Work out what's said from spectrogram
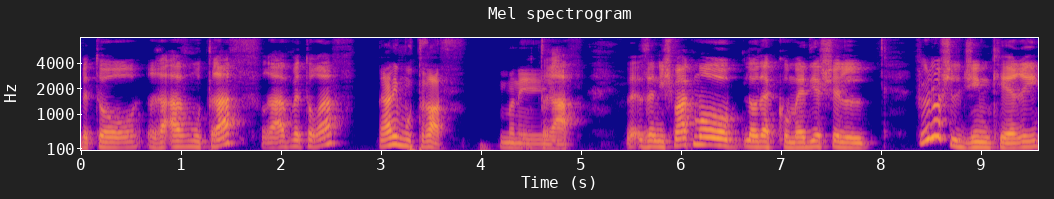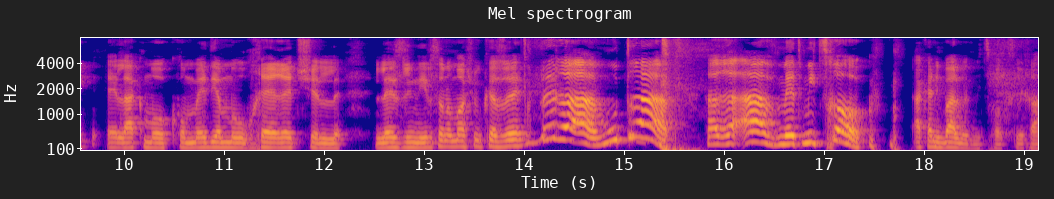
בתור רעב מוטרף רעב מטורף. נראה לי מוטרף. מוטרף. זה נשמע כמו, לא יודע, קומדיה של, אפילו לא של ג'ים קרי, אלא כמו קומדיה מאוחרת של לזלי נילסון או משהו כזה. זה רעב, מוטרף, הרעב מת מצחוק. הקניבל מת מצחוק, סליחה.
